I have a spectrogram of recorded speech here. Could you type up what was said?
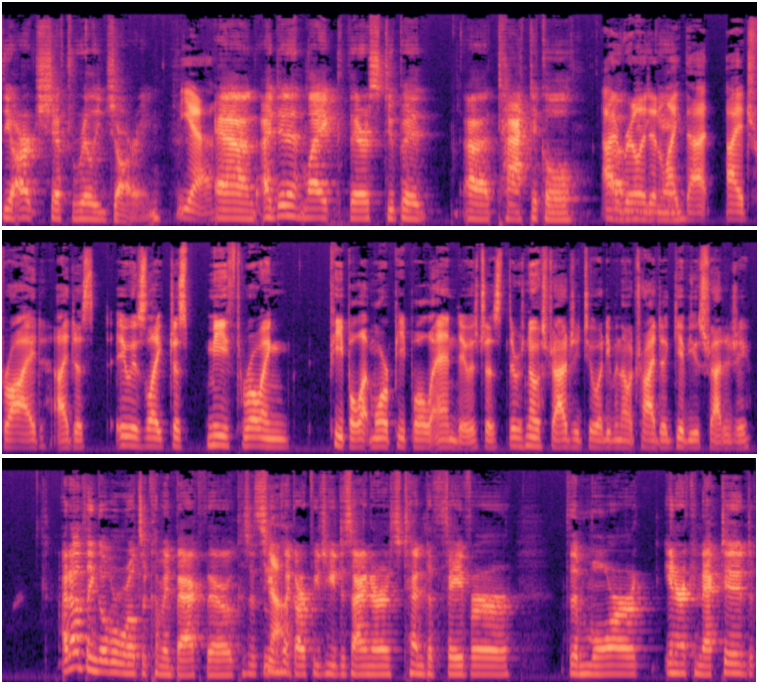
the art shift really jarring, Yeah, and I didn't like their stupid uh, tactical. I uh, really didn't minigame. like that. I tried. I just it was like just me throwing people at more people, and it was just there was no strategy to it, even though it tried to give you strategy. I don't think Overworlds are coming back though, because it seems No. like RPG designers tend to favor the more interconnected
